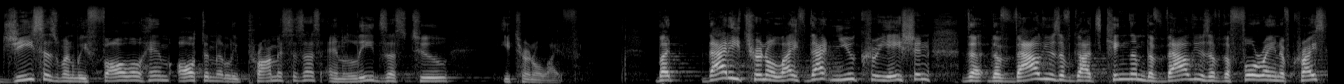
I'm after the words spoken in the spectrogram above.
Jesus, when we follow him, ultimately promises us and leads us to eternal life. But that eternal life, that new creation, the, the values of God's kingdom, the values of the full reign of Christ,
